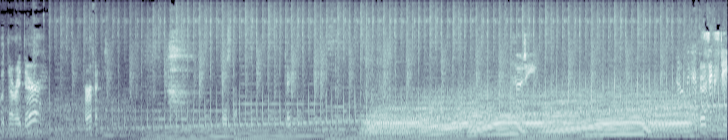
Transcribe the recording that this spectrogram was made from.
Put that right there. Perfect. Full stop. Okay. 30. Good. 60.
